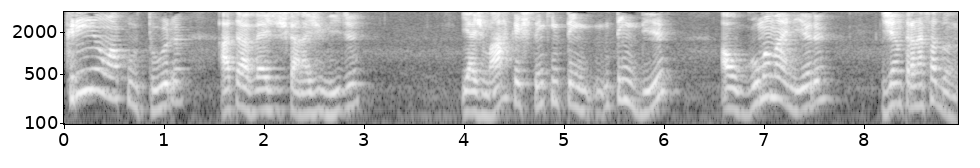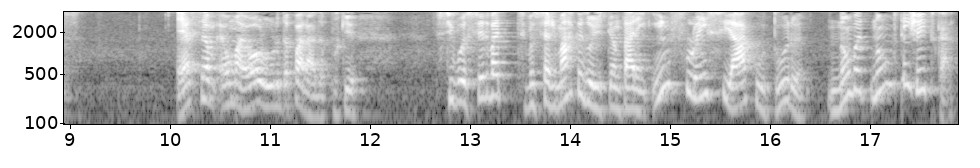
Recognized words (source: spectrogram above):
criam a cultura através dos canais de mídia e as marcas têm que entender alguma maneira de entrar nessa dança. Essa é o maior ouro da parada, porque se você vai, se você as marcas hoje tentarem influenciar a cultura, não vai, não tem jeito, cara.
